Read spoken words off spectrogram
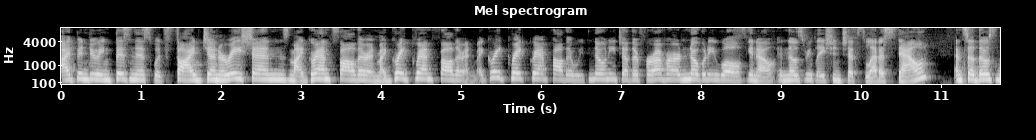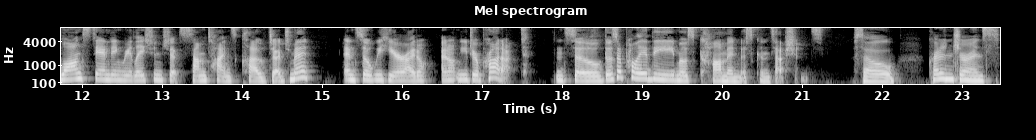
I've been doing business with five generations my grandfather and my great grandfather and my great great grandfather. We've known each other forever. Nobody will, you know, in those relationships let us down. And so those long-standing relationships sometimes cloud judgment. And so we hear, I don't, I don't need your product. And so those are probably the most common misconceptions. So credit insurance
